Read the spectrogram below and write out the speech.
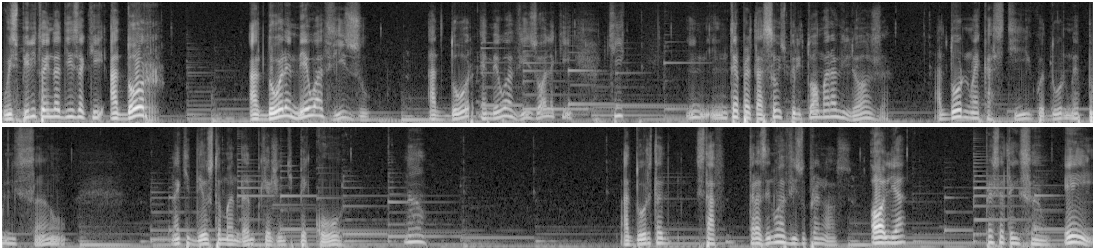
O Espírito ainda diz aqui: a dor, a dor é meu aviso. A dor é meu aviso. Olha que, que interpretação espiritual maravilhosa. A dor não é castigo, a dor não é punição. Não é que Deus está mandando porque a gente pecou. Não. A dor está, está trazendo um aviso para nós. Olha, presta atenção. Ei,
